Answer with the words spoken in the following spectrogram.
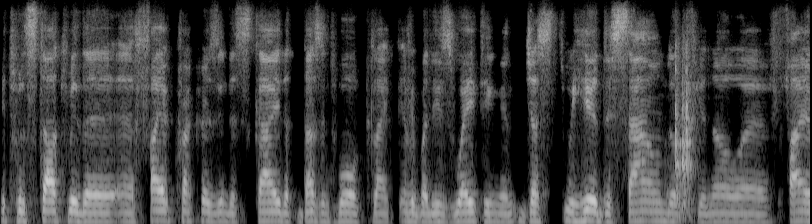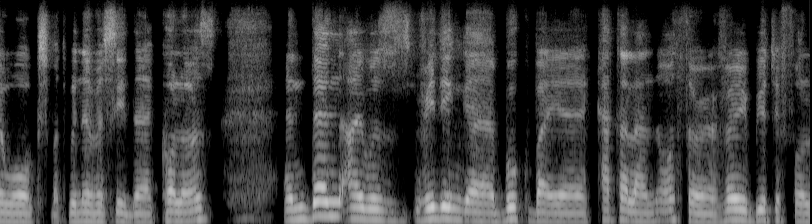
it will start with a, a firecrackers in the sky that doesn't work like everybody's waiting and just we hear the sound of you know uh, fireworks but we never see the colors. And then i was reading a book by a catalan author a very beautiful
